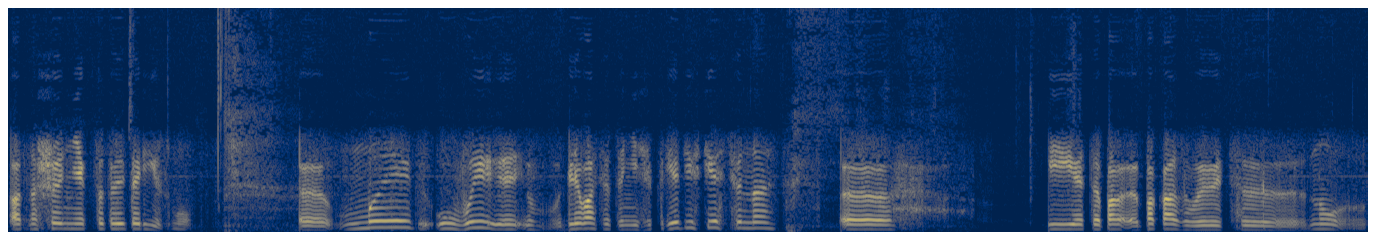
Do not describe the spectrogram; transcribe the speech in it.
отношение к тоталитаризму. Э, мы, увы, для вас это не секрет, естественно, и это показывает, ну,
